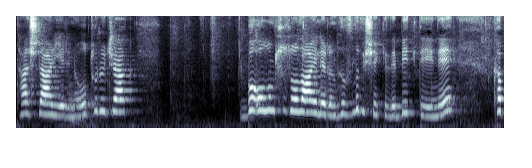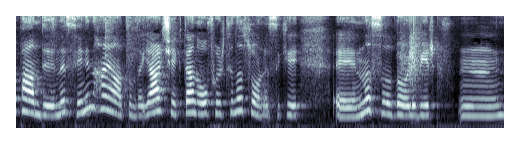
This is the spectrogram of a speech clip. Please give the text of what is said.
Taşlar yerine oturacak. Bu olumsuz olayların hızlı bir şekilde bittiğini kapandığını, senin hayatında gerçekten o fırtına sonrası ki e, nasıl böyle bir m,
